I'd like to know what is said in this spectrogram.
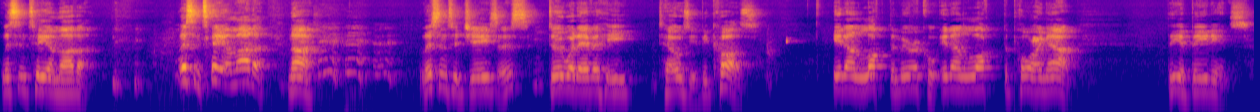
Listen to your mother. Listen to your mother. No. Listen to Jesus. Do whatever he tells you because it unlocked the miracle, it unlocked the pouring out, the obedience.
